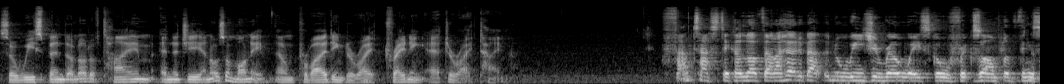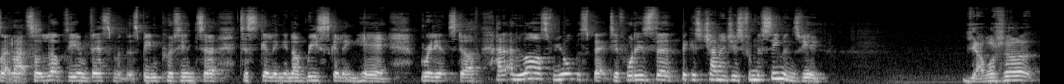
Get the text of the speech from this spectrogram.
So we spend a lot of time, energy, and also money on providing the right training at the right time. Fantastic. I love that. I heard about the Norwegian Railway School, for example, and things like that. So I love the investment that's been put into to skilling and reskilling here. Brilliant stuff. And, and Lars, from your perspective, what is the biggest challenges from the Siemens view? Yeah, well, so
